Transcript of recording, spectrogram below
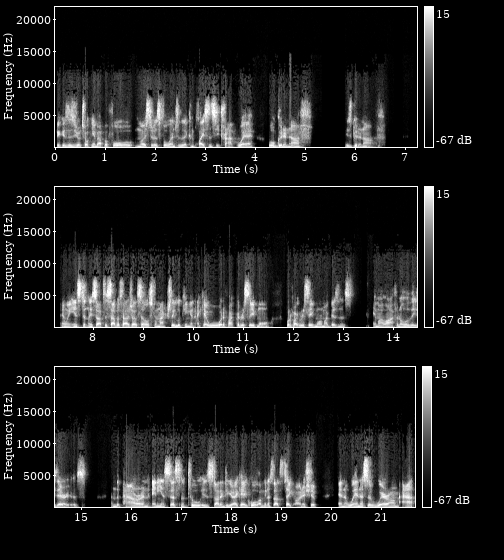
Because as you're talking about before, most of us fall into the complacency trap where, well, good enough is good enough. And we instantly start to sabotage ourselves from actually looking at, okay, well, what if I could receive more? What if I could receive more in my business, in my life, in all of these areas? And the power in any assessment tool is starting to go, okay, cool. I'm going to start to take ownership and awareness of where I'm at.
